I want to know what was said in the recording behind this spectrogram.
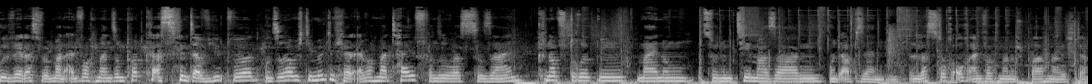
cool wäre das, wenn man einfach mal in so einem Podcast interviewt wird. Und so habe ich die Möglichkeit, einfach mal Teil von sowas zu sein. Knopf drücken, Meinung zu einem Thema sagen und absenden. Lass doch auch einfach mal eine Sprachnachricht da.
